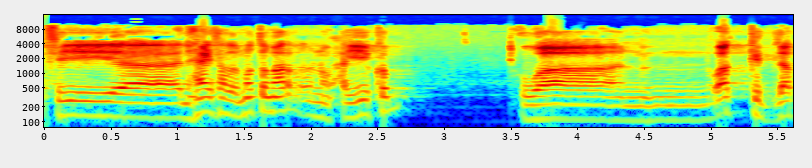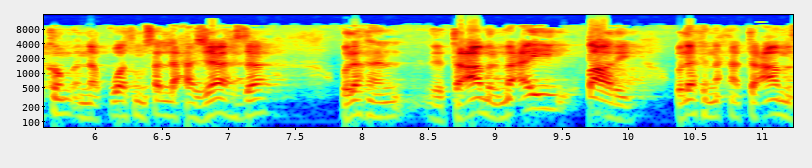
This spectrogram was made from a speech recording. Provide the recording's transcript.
في نهاية هذا المؤتمر نحييكم ونؤكد لكم أن القوات المسلحة جاهزة ولكن للتعامل مع أي طاري ولكن نحن التعامل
